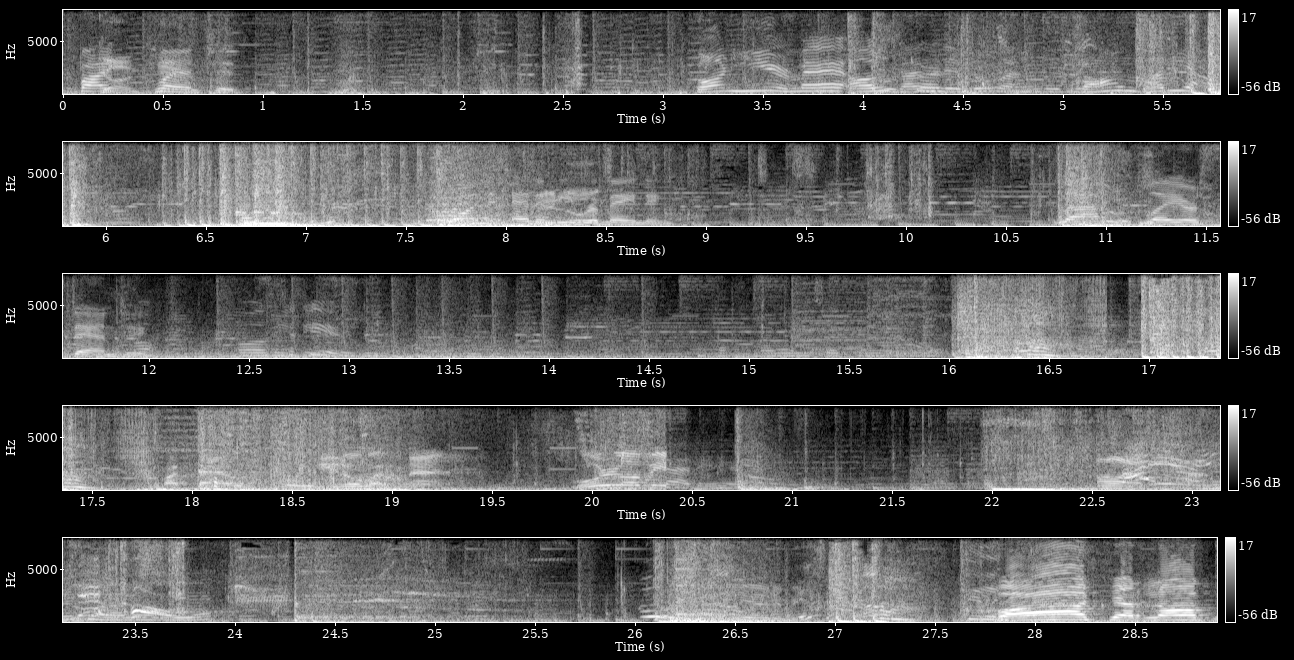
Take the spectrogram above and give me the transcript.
Spike planted. Gone here. मैं आउट कर दे Gone, buddy. One enemy remaining. Last player standing. सिटी पता है उसको हीरो बनना है गोल्ड लॉबी वाह शेरलॉक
